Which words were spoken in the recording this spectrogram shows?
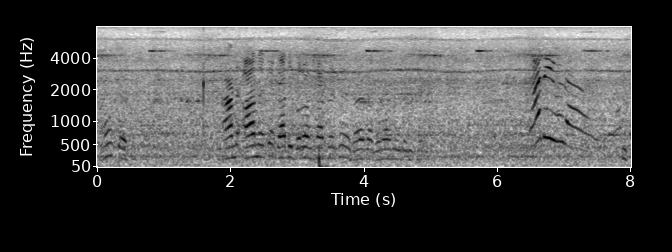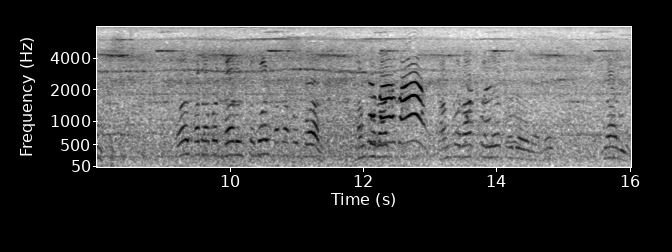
શું કે આને આને કે ગાડી ભરવાની સાથે છે ગાડી ભરવાની બંધ છે बोल फटाफट भर उसको बोल फटाफट भर हमको रात हमको रात को लेट हो जाएगा बोल क्या दिया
